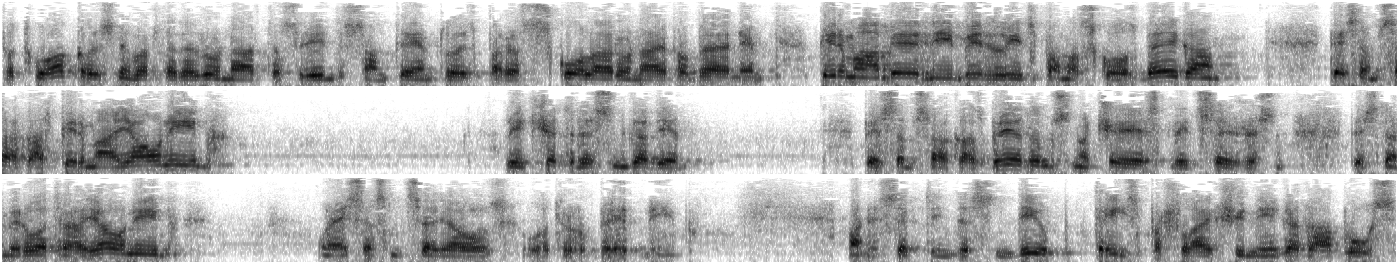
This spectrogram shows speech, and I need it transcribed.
par ko atkal es nevaru tagad runāt, tas ir interesanti tēma, to es parasti skolā runāju par bērniem. Pirmā bērnība ir līdz pamatskolas beigām, pēc tam sākās pirmā jaunība, līdz 40 gadiem. Pēc tam sākās briedums no 40 līdz 60, pēc tam ir otrā jaunība, un es esmu ceļā uz otro bērnību. Man ir 72, 3 pašlaik šī gadā būs.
